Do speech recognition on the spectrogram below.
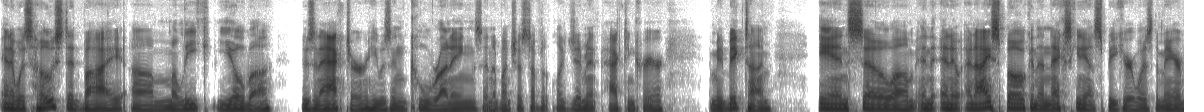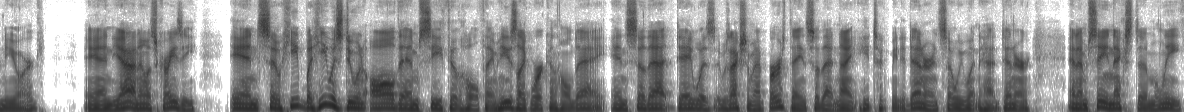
and it was hosted by um, Malik Yoba, who's an actor. He was in Cool Runnings and a bunch of stuff, legitimate acting career. I mean, big time. And so, um, and and and I spoke, and the next keynote speaker was the mayor of New York. And yeah, I know it's crazy. And so he, but he was doing all the MC through the whole thing. He was like working the whole day. And so that day was, it was actually my birthday. And so that night he took me to dinner. And so we went and had dinner. And I'm sitting next to Malik,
